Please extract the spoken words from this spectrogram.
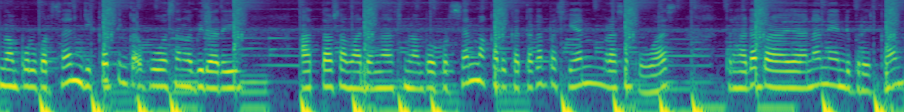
90% jika tingkat kepuasan lebih dari atau sama dengan 90% maka dikatakan pasien merasa puas terhadap pelayanan yang diberikan.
